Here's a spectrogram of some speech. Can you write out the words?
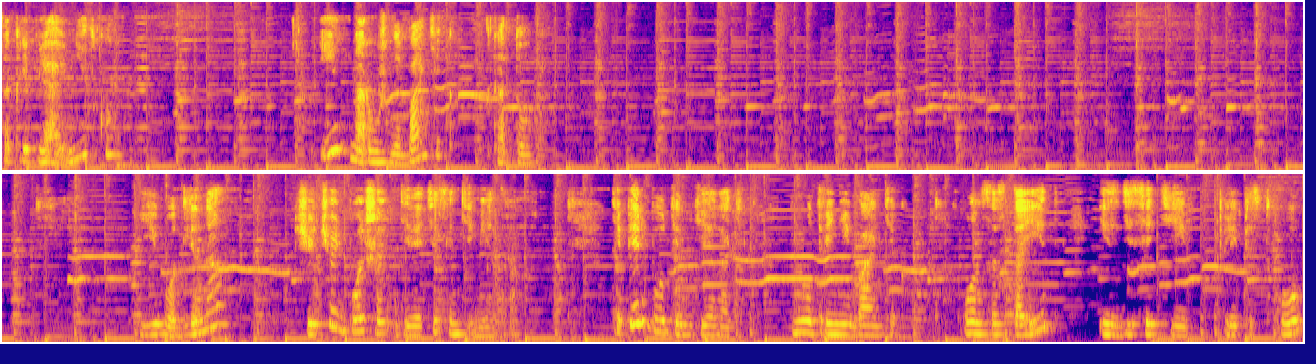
Закрепляю нитку и наружный бантик готов. Его длина чуть-чуть больше 9 сантиметров. Теперь будем делать внутренний бантик. Он состоит из 10 лепестков.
